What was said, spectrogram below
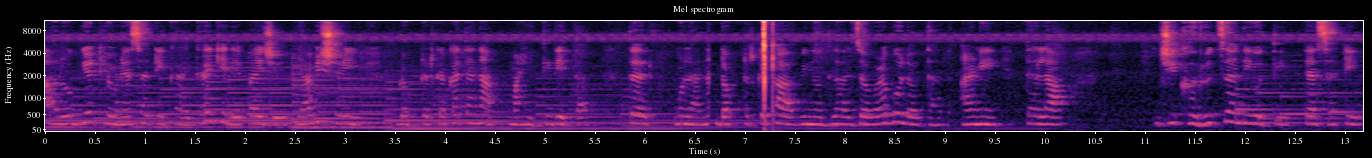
आरोग्य ठेवण्यासाठी काय काय केले पाहिजे याविषयी डॉक्टर काका त्यांना माहिती देतात. तर मुलांना डॉक्टर काका विनोदला जवळ बोलवतात आणि त्याला जी खरूच झाली होती त्यासाठी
